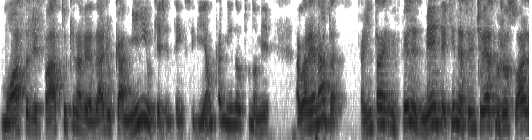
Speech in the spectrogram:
mostra de fato que, na verdade, o caminho que a gente tem que seguir é um caminho da autonomia. Agora, Renata, a gente está, infelizmente, aqui, né? Se a gente tivesse no Jô Soares,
